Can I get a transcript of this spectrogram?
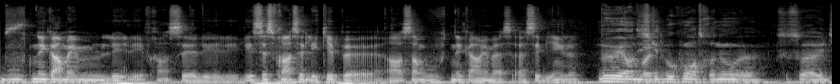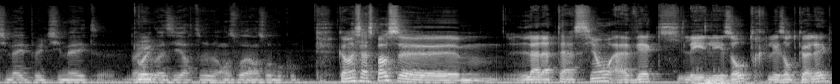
vous tenez quand même les, les Français, les, les, six Français de l'équipe euh, ensemble, vous vous tenez quand même assez, assez bien. Là. Oui, oui, on discute beaucoup entre nous, euh, que ce soit Ultimate, pas Ultimate, dans Oui. les loisirs, on se voit, on se voit beaucoup. Comment ça se passe l'adaptation avec les, les autres les autres collègues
